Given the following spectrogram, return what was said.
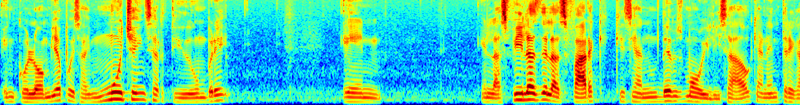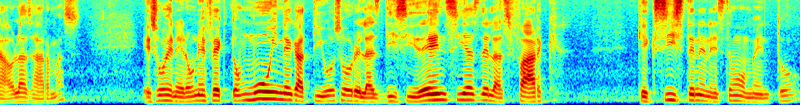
en Colombia pues hay mucha incertidumbre en, las filas de las FARC que se han desmovilizado, que han entregado las armas. Eso genera un efecto muy negativo sobre las disidencias de las FARC que existen en este momento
